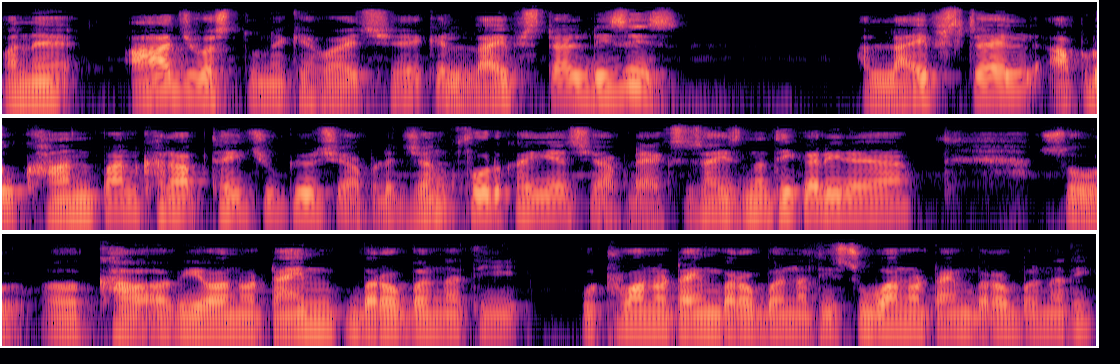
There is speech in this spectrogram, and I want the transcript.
અને આ જ વસ્તુને કહેવાય છે કે લાઈફસ્ટાઈલ ડિઝીઝ આ લાઈફસ્ટાઈલ આપણું ખાનપાન ખરાબ થઈ ચૂક્યું છે. આપણે જંક ફૂડ ખાઈએ છીએ. આપણે એક્સરસાઇઝ નથી કરી રહ્યા. સો ખાવા પીવાનો ટાઈમ બરોબર નથી. ઉઠવાનો ટાઈમ બરોબર નથી, સુવાનો ટાઈમ બરોબર નથી.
